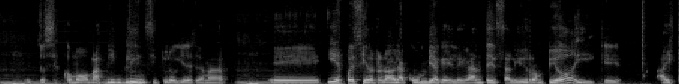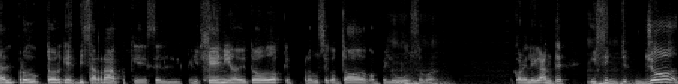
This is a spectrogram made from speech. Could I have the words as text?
Entonces es como más blin blin, si tú lo quieres llamar. Eh, y después sí, al otro lado la cumbia, que elegante salió y rompió y que ahí está el productor que es Bizarrap, que es el, genio de todos, que produce con todo, con Peluso, con, con, Elegante. Y sí, yo,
